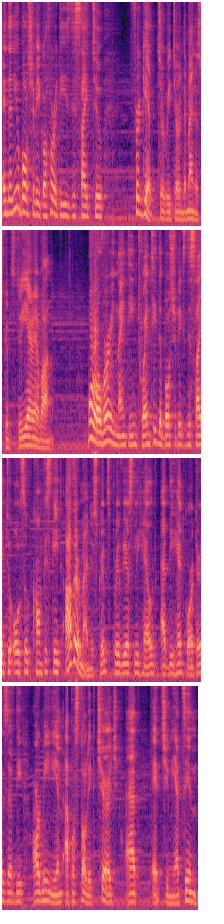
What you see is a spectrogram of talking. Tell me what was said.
and the new Bolshevik authorities decide to forget to return the manuscripts to Yerevan. Moreover, in 1920, the Bolsheviks decide to also confiscate other manuscripts previously held at the headquarters of the Armenian Apostolic Church at Etchmiadzin.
